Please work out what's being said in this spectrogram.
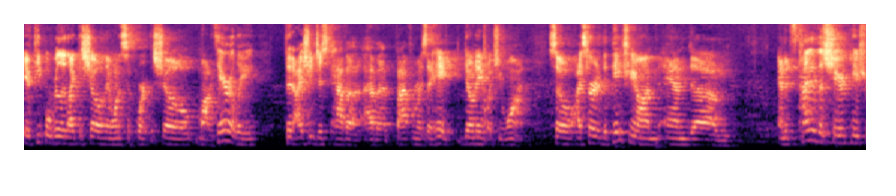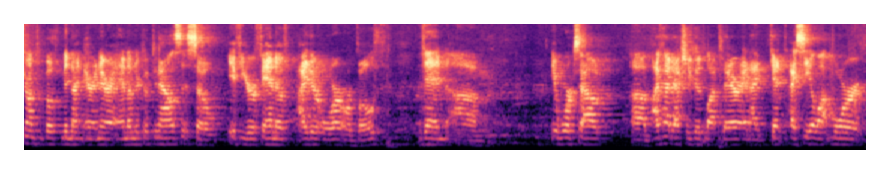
if people really like the show and they want to support the show monetarily, that I should just have a have a platform to say, hey, donate what you want. So I started the Patreon, and um, and it's kind of the shared Patreon for both Midnight Marinara and Undercooked Analysis. So if you're a fan of either or or both, then um, it works out. Um, I've had actually good luck there, and I get I see a lot more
